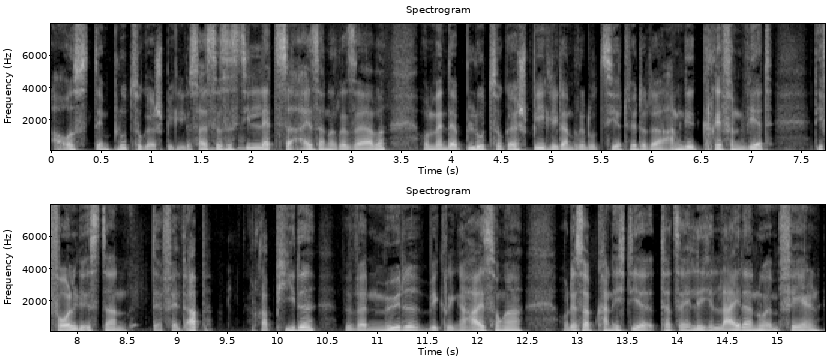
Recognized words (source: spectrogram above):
aus dem Blutzuckerspiegel. Das heißt, das ist die letzte eiserne Reserve. Und wenn der Blutzuckerspiegel dann reduziert wird oder angegriffen wird, die Folge ist dann, der fällt ab, rapide, wir werden müde, wir kriegen Heißhunger und deshalb kann ich dir tatsächlich leider nur empfehlen,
